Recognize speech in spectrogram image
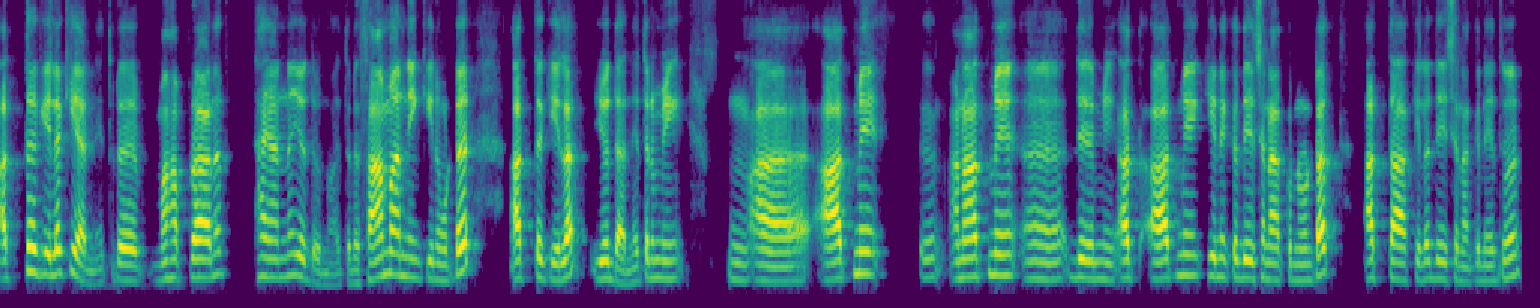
අත්ත කියලා කියන්නේ එතට මහප්‍රාණ තයන්න යොදනවා. එතට සාමාන්‍යයෙන් කියනකොට අත්ත කියලා යොදන්න. එතරම ආත්මය අනාත්මය ආත්මය කියනක දේශනා කරනුටත් අත්තා කියල දේශනා කනතුව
